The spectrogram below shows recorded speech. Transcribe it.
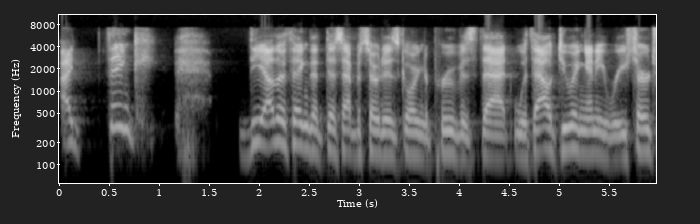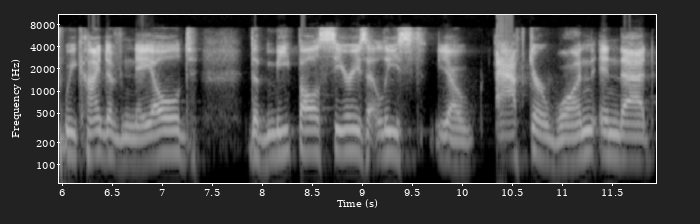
I think the other thing that this episode is going to prove is that without doing any research, we kind of nailed the Meatball series, at least, you know, after one, in that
